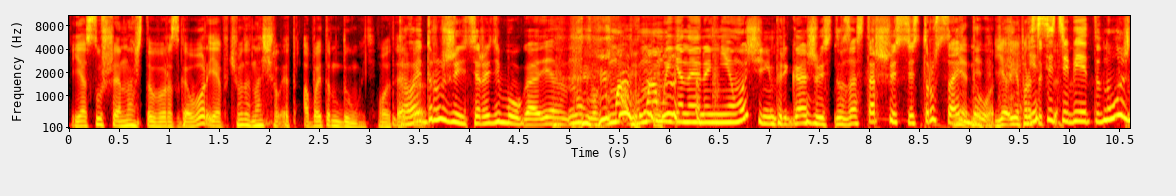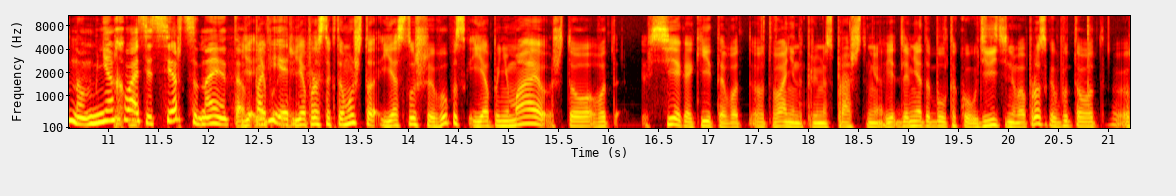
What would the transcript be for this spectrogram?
я слушая наш тобой разговор, я почему-то начал это- об этом думать. Вот Давай это- дружить, ради бога. Я, ну, в, ма- в мамы я, наверное, не очень пригожусь, но за старшую сестру сойду. нет, я- я просто- Если тебе это нужно, мне хватит сердца на это, Я, я- поверь. я просто к тому, что я слушаю выпуск, и я понимаю, что вот все какие-то, вот, вот Ваня, например, спрашивает меня, для меня это был такой удивительный вопрос, как будто вот э,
